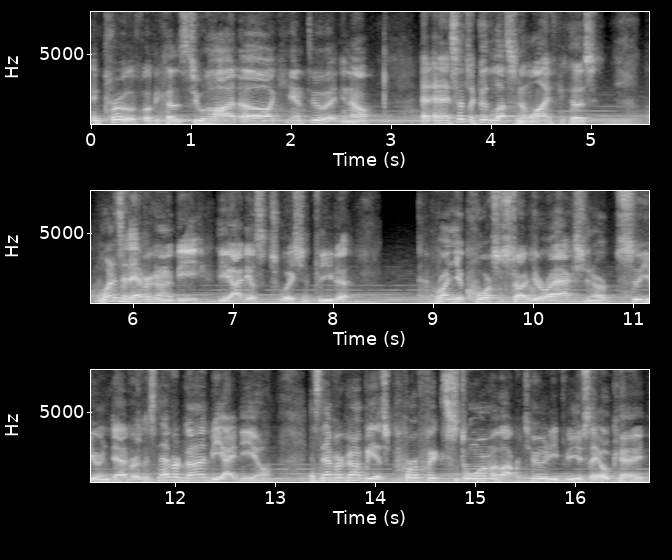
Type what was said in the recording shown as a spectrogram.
improve, but because it's too hot, oh, I can't do it, you know? And, and it's such a good lesson in life because when is it ever going to be the ideal situation for you to run your course or start your action or pursue your endeavors? It's never going to be ideal. It's never going to be this perfect storm of opportunity for you to say, okay,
